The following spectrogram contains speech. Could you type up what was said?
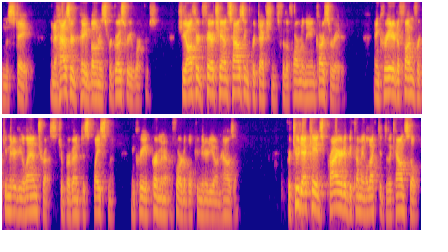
in the state and a hazard pay bonus for grocery workers. She authored fair chance housing protections for the formerly incarcerated and created a fund for community land trusts to prevent displacement and create permanent affordable community-owned housing. For two decades prior to becoming elected to the council,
